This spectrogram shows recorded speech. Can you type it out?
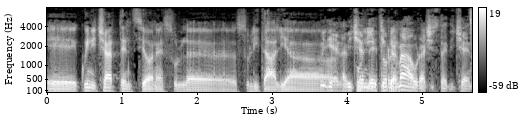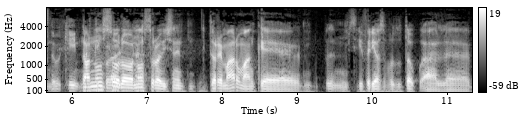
E quindi c'è attenzione sul, sull'Italia. Quindi è la vicenda politica. di Torre Maura, ci stai dicendo? Che no, non solo, non solo, la vicenda di Torre Maura, ma anche si riferiva soprattutto al,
